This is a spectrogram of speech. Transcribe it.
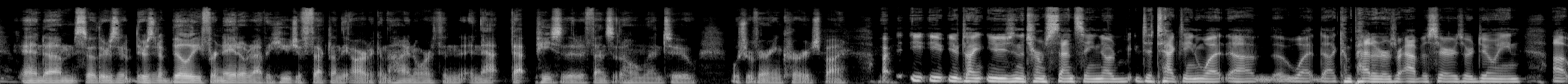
Yeah. And um, so there's a, there's an ability for NATO to have a huge effect on the Arctic and the high north and, and that, that piece of the defense of the homeland too, which we're very encouraged by. Uh, you're, talking, you're using the term sensing, you know, detecting what uh, what uh, competitors or adversaries are doing. Uh,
